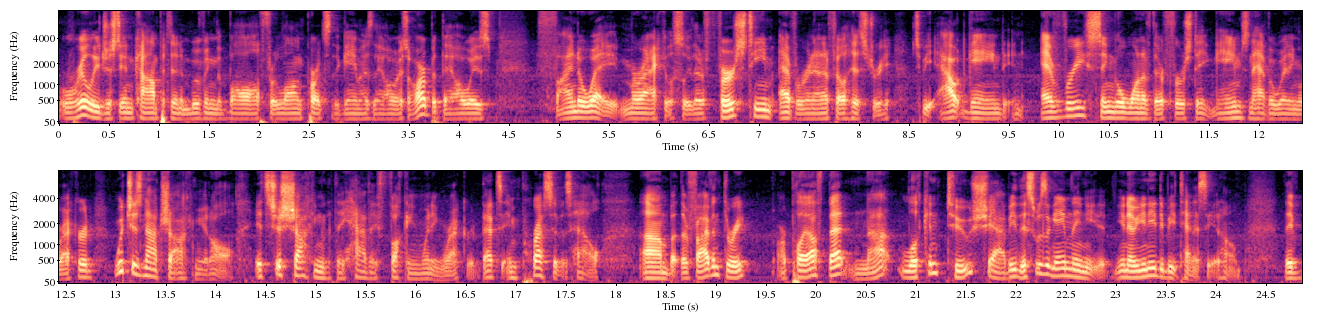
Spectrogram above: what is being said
really just incompetent at moving the ball for long parts of the game as they always are, but they always find a way miraculously. They're the first team ever in NFL history to be outgained in every single one of their first eight games and have a winning record, which is not shocking at all. It's just shocking that they have a fucking winning record. That's impressive as hell. Um, but they're five and three. Our playoff bet not looking too shabby. This was a game they needed. You know, you need to beat Tennessee at home. They've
